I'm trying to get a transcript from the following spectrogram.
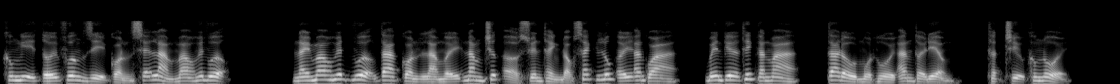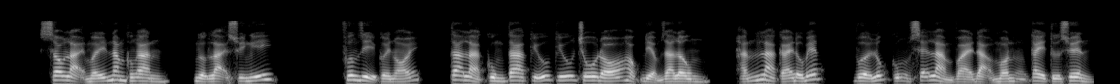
không nghĩ tới phương gì còn sẽ làm mao huyết vượng. Này mau huyết vượng ta còn là mấy năm trước ở xuyên thành đọc sách lúc ấy ăn qua, bên kia thích ăn mà, ta đầu một hồi ăn thời điểm, thật chịu không nổi. Sau lại mấy năm không ăn, ngược lại suy nghĩ. Phương dĩ cười nói, ta là cùng ta cứu cứu chỗ đó học điểm ra lông, hắn là cái đầu bếp, vừa lúc cũng sẽ làm vài đạo món cay tứ xuyên.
